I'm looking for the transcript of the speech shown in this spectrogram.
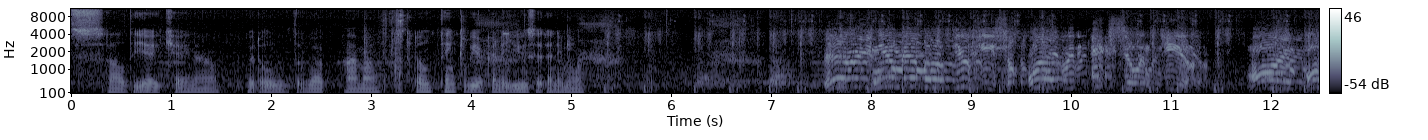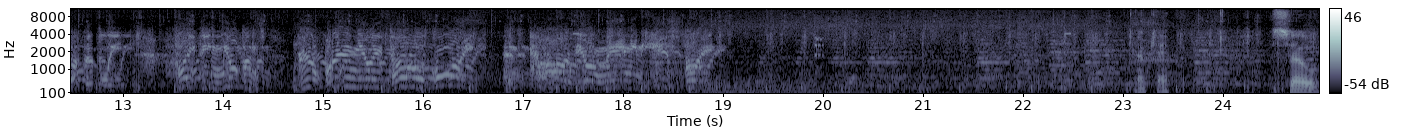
Sell the AK now with all of the web ammo. Don't think we are gonna use it anymore. Every new member of duty is supplied with excellent gear. More importantly, fighting mutants will bring you eternal glory and carve your name in history. Okay. So,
